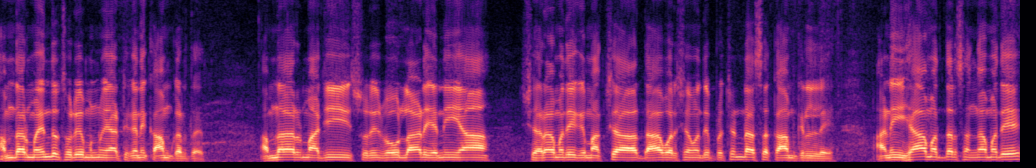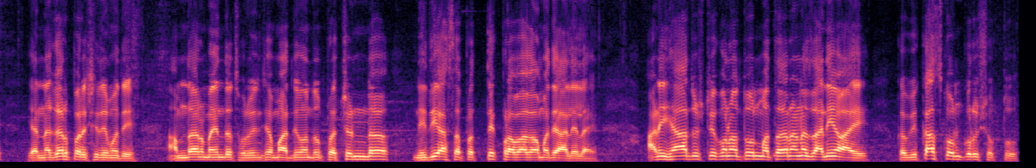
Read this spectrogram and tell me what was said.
आमदार महेंद्र थोरे म्हणून या ठिकाणी काम करतायत. आमदार माजी सुरेश भाऊ लाड यांनी या शहरामध्ये मागच्या दहा वर्षामध्ये प्रचंड असं काम केलेलं आहे. आणि ह्या मतदारसंघामध्ये या नगर परिषदेमध्ये आमदार महेंद्र थोरेंच्या माध्यमातून प्रचंड निधी असा प्रत्येक प्रभागामध्ये आलेला आहे. आणि ह्या दृष्टिकोनातून मतदारांना जाणीव आहे का विकास कोण करू शकतो?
